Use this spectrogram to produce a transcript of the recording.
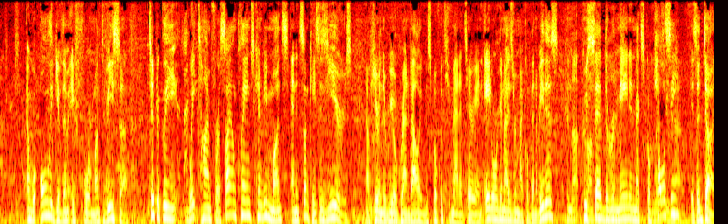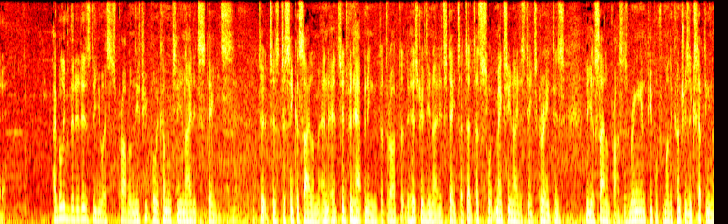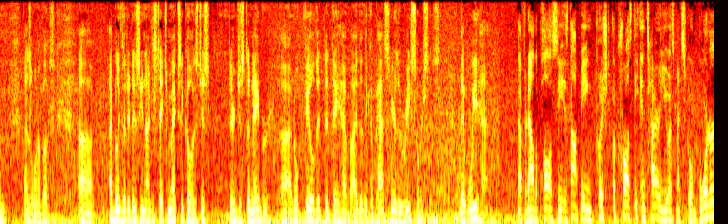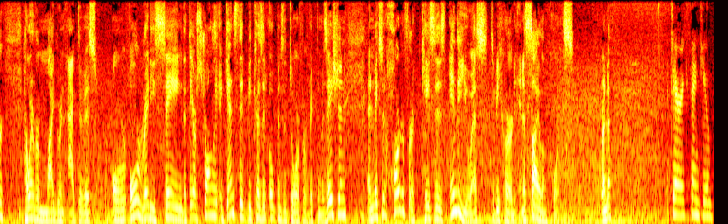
and will only give them a four-month visa. Typically, wait time for asylum claims can be months and in some cases years. Now here in the Rio Grande Valley, we spoke with humanitarian aid organizer Michael Benavides, who said the Remain in Mexico policy is a dud. I believe that it is the U.S.'s problem. These people are coming to the United States to, to, to seek asylum, and it's, it's been happening throughout the, history of the United States. That's, that's what makes the United States great, is the asylum process, bringing in people from other countries, accepting them as one of us. Uh, I believe that it is the United States. Mexico is just, they're just a neighbor. Uh, I don't feel that, that they have either the capacity or the resources that we have. Now, for now, the policy is not being pushed across the entire U.S.-Mexico border. However, migrant activists are already saying that they are strongly against it because it opens the door for victimization and makes it harder for cases in the U.S. to be heard in asylum courts. Brenda? Derick, thank you.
